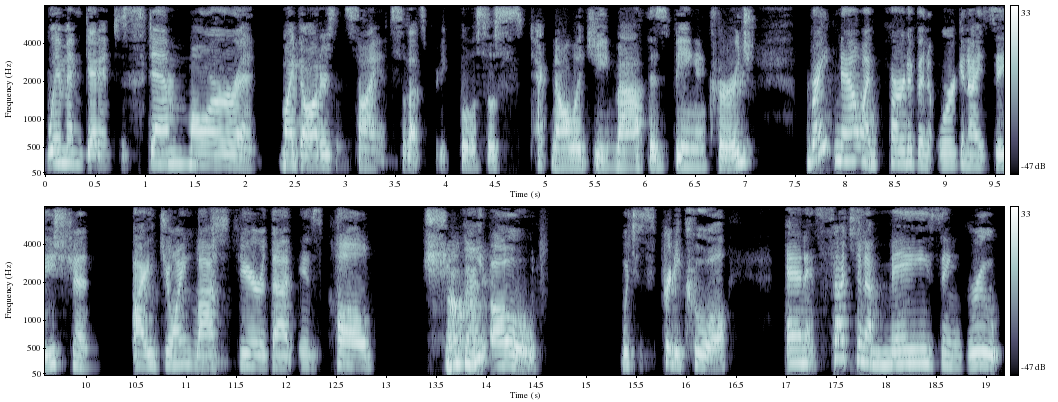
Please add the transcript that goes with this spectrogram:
women get into STEM more and my daughter's in science. So that's pretty cool. So technology, math is being encouraged. Right now, I'm part of an organization I joined last year that is called SheEO. Okay which is pretty cool. And it's such an amazing group.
